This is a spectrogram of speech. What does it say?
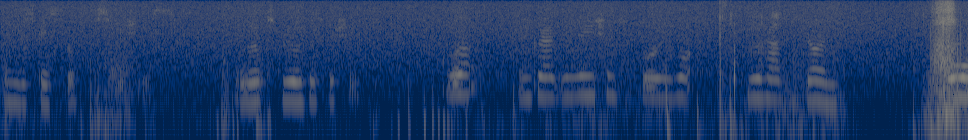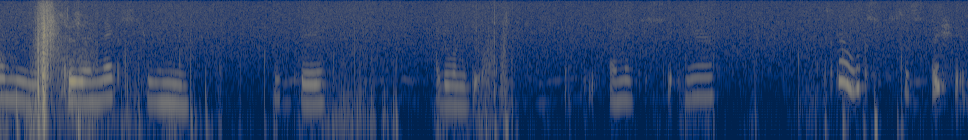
think this guy's so suspicious. It looks real suspicious. Well, congratulations for what you have done. Follow me to the next room. Okay. I don't want to get okay, I'm gonna just sit here. This guy looks suspicious.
